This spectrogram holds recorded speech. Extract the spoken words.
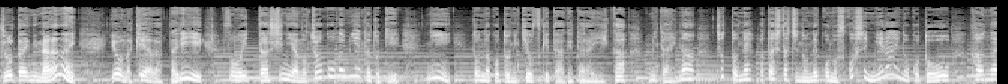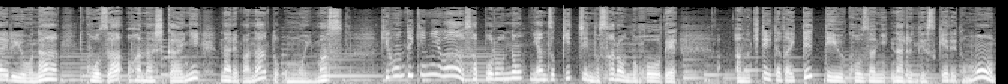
状態にならないようなケアだったりそういったシニアの兆候が見えた時にどんなことに気をつけてあげたらいいかみたいなちょっとね私たちの猫の少し未来のことを考えるような講座お話し会になればなと思います。基本的には札幌のニャンズキッチンのサロンの方であの来ていただいてっていう講座になるんですけれども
